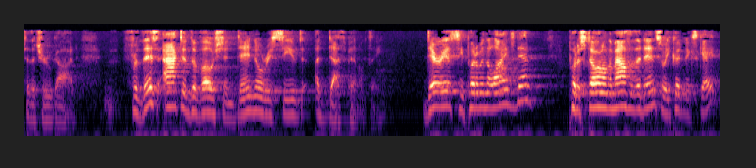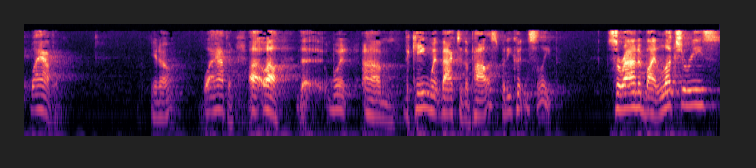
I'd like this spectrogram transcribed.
to the true God. For this act of devotion, Daniel received a death penalty. Darius, he put him in the lion's den, put a stone on the mouth of the den so he couldn't escape. What happened? You know, what happened? Uh, well, the, when, um, the king went back to the palace, but he couldn't sleep. Surrounded by luxuries,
